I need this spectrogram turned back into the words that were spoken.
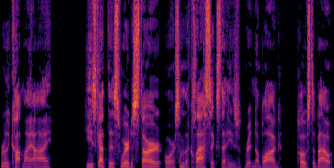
really caught my eye. He's got this where to start or some of the classics that he's written a blog post about.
